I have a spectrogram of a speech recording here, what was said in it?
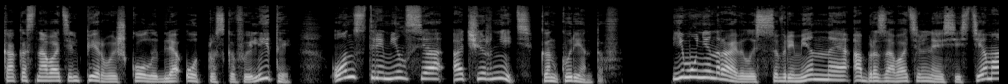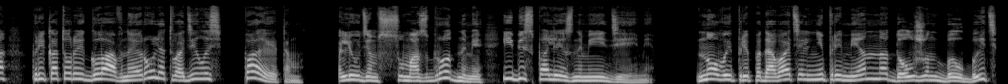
Как основатель первой школы для отпрысков элиты, он стремился очернить конкурентов. Ему не нравилась современная образовательная система, при которой главная роль отводилась поэтам, людям с сумасбродными и бесполезными идеями. Новый преподаватель непременно должен был быть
